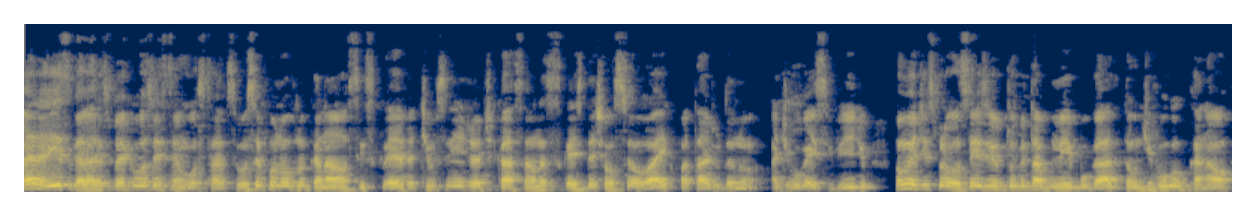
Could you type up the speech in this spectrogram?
Era isso, galera. Espero que vocês tenham gostado. Se você for novo no canal, se inscreve, ativa o sininho de notificação. Não se esqueça de deixar o seu like para estar tá ajudando a divulgar esse vídeo. Como eu disse para vocês, o YouTube está meio bugado, então divulga o canal.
